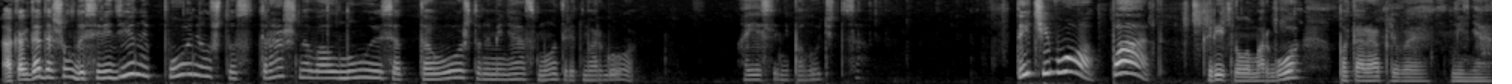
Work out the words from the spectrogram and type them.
А когда дошел до середины, понял, что страшно волнуюсь от того, что на меня смотрит Марго. А если не получится? «Ты чего, Пат?» – крикнула Марго, поторапливая меня.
